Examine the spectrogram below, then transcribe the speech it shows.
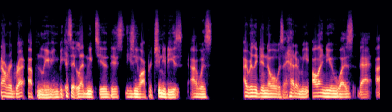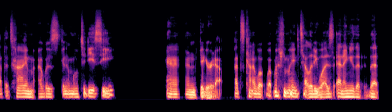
I don't regret up and leaving because it led me to these these new opportunities. I was I really didn't know what was ahead of me. All I knew was that at the time I was going to move to DC and, and, figure it out. That's kind of what, what my mentality was. And I knew that, that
